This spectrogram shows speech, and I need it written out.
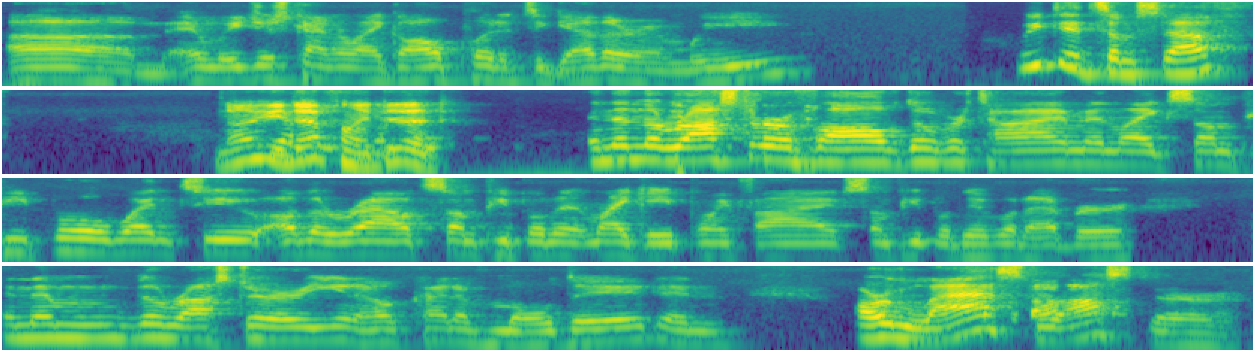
Um, and we just kind of like all put it together and we we did some stuff. No, you yeah. definitely did. And then the roster evolved over time, and like some people went to other routes, some people didn't like 8.5, some people did whatever. And then the roster, you know, kind of molded. And our last roster,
